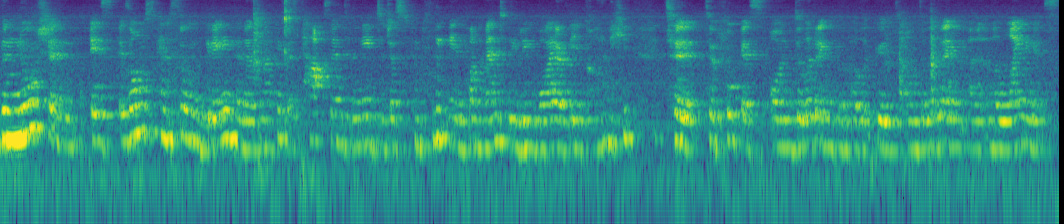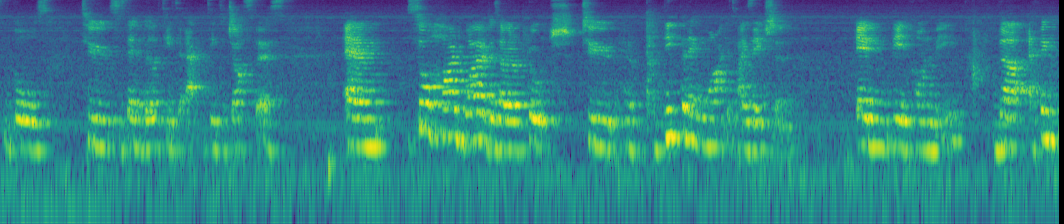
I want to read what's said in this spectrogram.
the notion is, is almost kind of so ingrained in us, and I think this taps into the need to just completely and fundamentally rewire the economy to, to focus on delivering for the public good, on delivering and, and aligning its goals to sustainability, to equity, to justice. Um, so hardwired is our approach to kind of deepening marketisation in the economy that I think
